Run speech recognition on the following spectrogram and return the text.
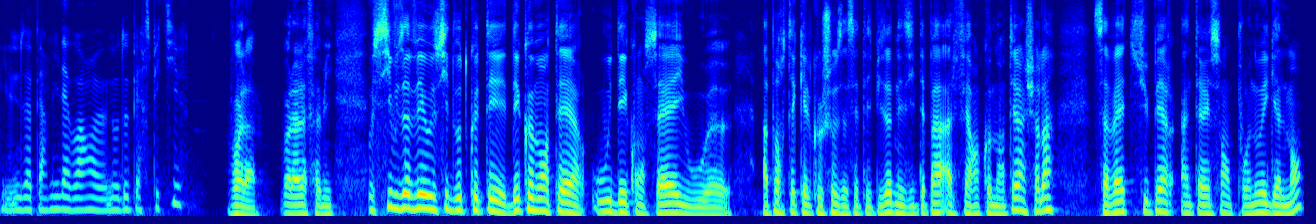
il nous a permis d'avoir euh, nos deux perspectives. Voilà, voilà la famille. Si vous avez aussi de votre côté des commentaires ou des conseils ou euh, apporter quelque chose à cet épisode, n'hésitez pas à le faire en commentaire, Inch'Allah. Ça va être super intéressant pour nous également.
